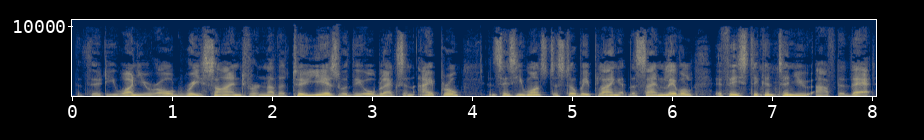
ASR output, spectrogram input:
The 31 year old re signed for another two years with the All Blacks in April and says he wants to still be playing at the same level if he's to continue after that.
